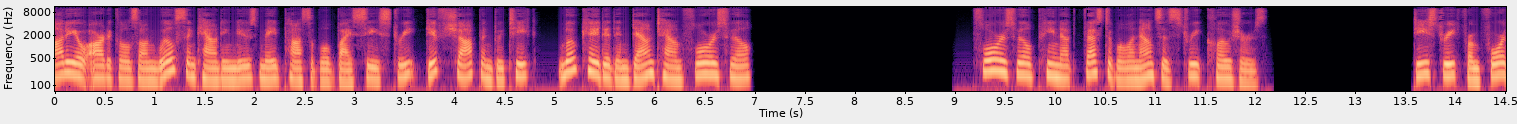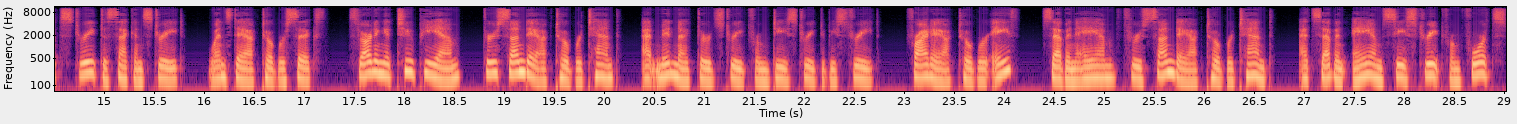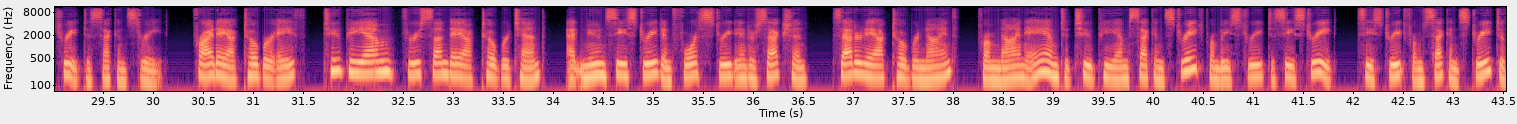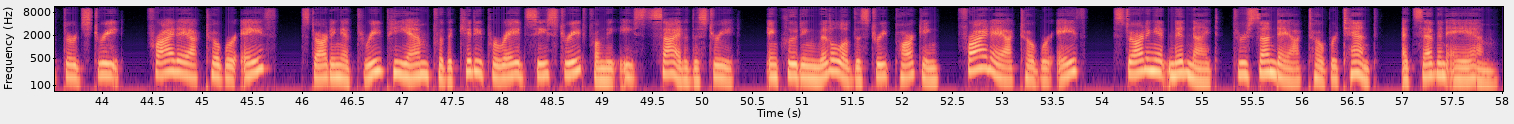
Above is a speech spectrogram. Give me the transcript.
Audio articles on Wilson County News made possible by C Street Gift Shop and Boutique, located in downtown Floresville. Floresville Peanut Festival announces street closures. D Street from 4th Street to 2nd Street, Wednesday, October 6, starting at 2 p.m., through Sunday, October 10th, at midnight, 3rd Street from D Street to B Street, Friday, October 8th, 7 a.m., through Sunday, October 10th, at 7 a.m. C Street from 4th Street to 2nd Street, Friday, October 8th, 2 p.m., through Sunday, October 10th, at noon C Street and 4th Street intersection, Saturday, October 9th, from 9 a.m. to 2 p.m. 2nd Street from B Street to C Street, C Street from 2nd Street to 3rd Street, Friday, October 8th, starting at 3 p.m. for the Kiddie Parade C Street from the east side of the street, including middle of the street parking, Friday, October 8th, starting at midnight through Sunday, October 10th, at 7 a.m.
